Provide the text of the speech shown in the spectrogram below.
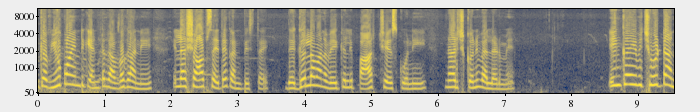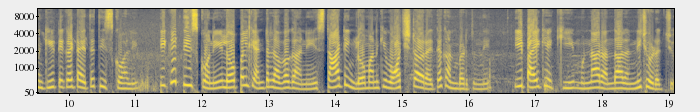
ఇంకా వ్యూ పాయింట్కి ఎంటర్ అవ్వగానే ఇలా షాప్స్ అయితే కనిపిస్తాయి. దగ్గరలో మన వెహికల్ని పార్క్ చేసుకొని నడుచుకొని వెళ్ళడమే. ఇంకా ఇవి చూడటానికి టికెట్ అయితే తీసుకోవాలి. టికెట్ తీసుకొని లోపలికి ఎంటర్ అవ్వగానే స్టార్టింగ్లో మనకి వాచ్ టవర్ అయితే కనబడుతుంది. ఈ పైకి ఎక్కి మున్నార్ అందాలన్నీ చూడొచ్చు.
